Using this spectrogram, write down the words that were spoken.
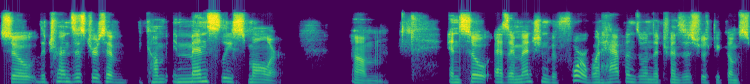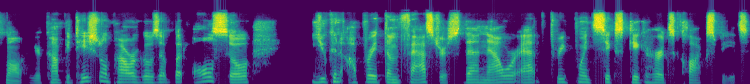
So the transistors have become immensely smaller. Um, and so, as I mentioned before, what happens when the transistors become smaller? Your computational power goes up, but also you can operate them faster. So that now we're at 3.6 gigahertz clock speeds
